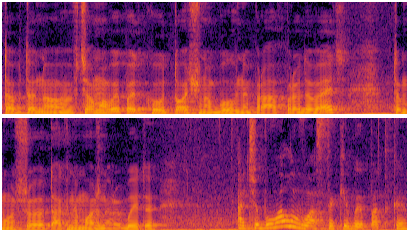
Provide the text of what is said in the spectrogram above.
Тобто, ну в цьому випадку точно був неправ продавець, тому що так не можна робити. А чи бували у вас такі випадки?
